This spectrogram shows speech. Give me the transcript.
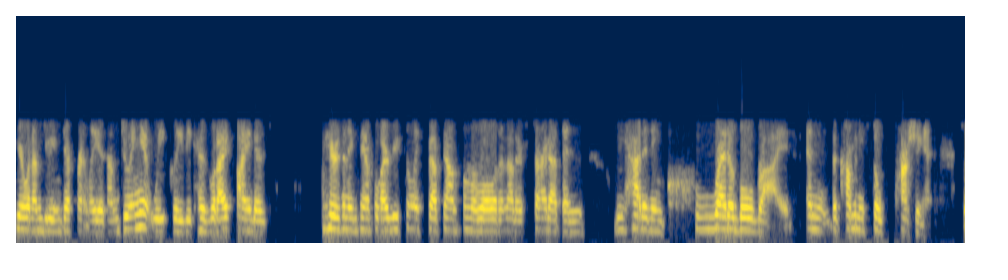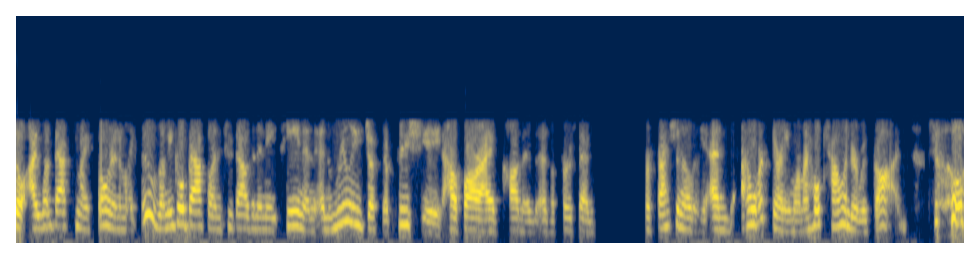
year what i'm doing differently is i'm doing it weekly because what i find is here's an example. I recently stepped down from a role at another startup and we had an incredible ride and the company's still crushing it so I went back to my phone and I'm like, ooh, let me go back on 2018 and, and really just appreciate how far I've come as, as a person professionally. And I don't work there anymore. My whole calendar was gone. So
